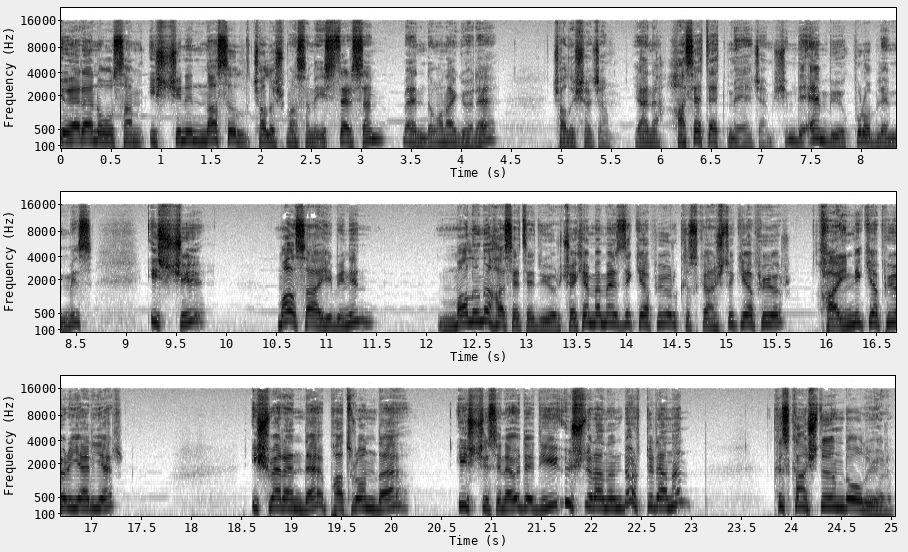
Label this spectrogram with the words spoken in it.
veren olsam, işçinin nasıl çalışmasını istersem ben de ona göre çalışacağım. Yani haset etmeyeceğim. Şimdi en büyük problemimiz işçi mal sahibinin malını haset ediyor. Çekememezlik yapıyor, kıskançlık yapıyor, hainlik yapıyor yer yer. İşveren de, patron da işçisine ödediği 3 liranın 4 liranın kıskançlığında oluyor.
